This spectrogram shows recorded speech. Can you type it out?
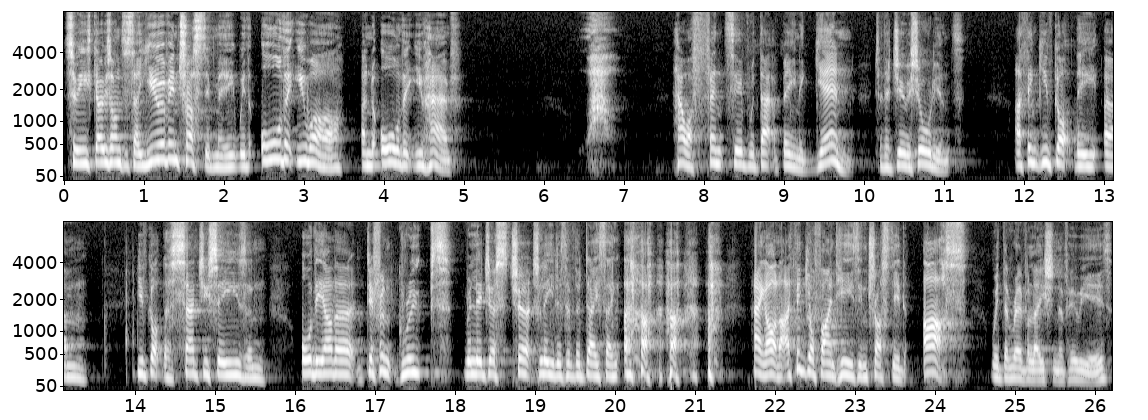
So he goes on to say, You have entrusted me with all that you are and all that you have. Wow. How offensive would that have been again to the Jewish audience? I think you've got the, um, you've got the Sadducees and all the other different groups, religious church leaders of the day saying, hang on, I think you'll find he's entrusted us with the revelation of who he is.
